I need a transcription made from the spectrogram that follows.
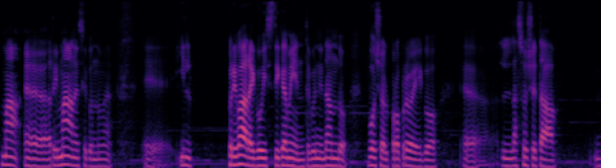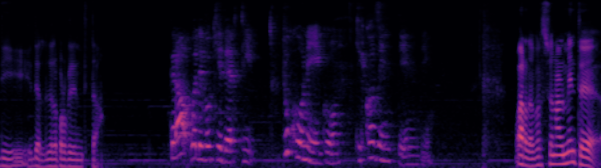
ma eh, rimane secondo me eh, il privare egoisticamente, quindi dando voce al proprio ego, la società di, del, della propria identità. Però volevo chiederti, tu con ego, che cosa intendi? Guarda, personalmente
